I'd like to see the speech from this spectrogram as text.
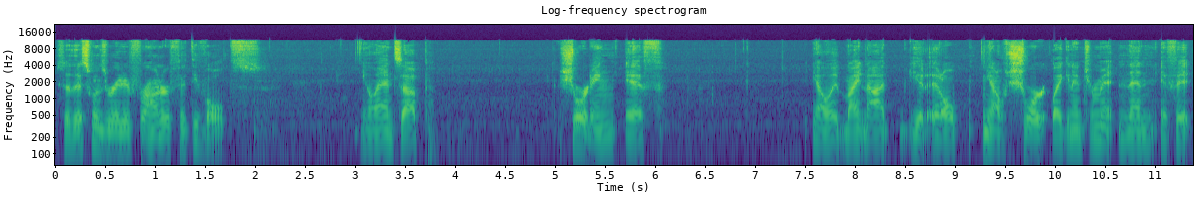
So this one's rated for 150 volts. You know ends up shorting if you know it might not get it'll you know short like an intermittent and then if it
